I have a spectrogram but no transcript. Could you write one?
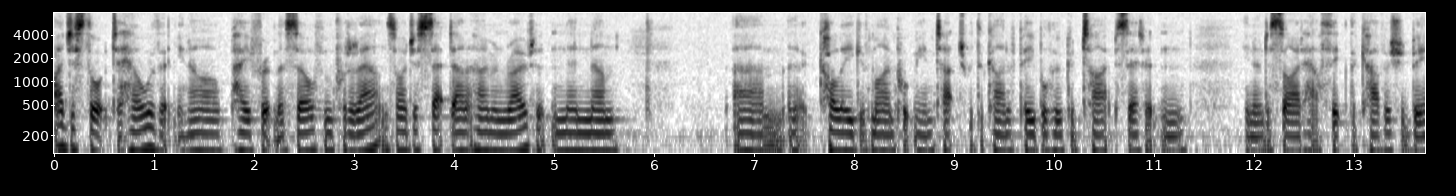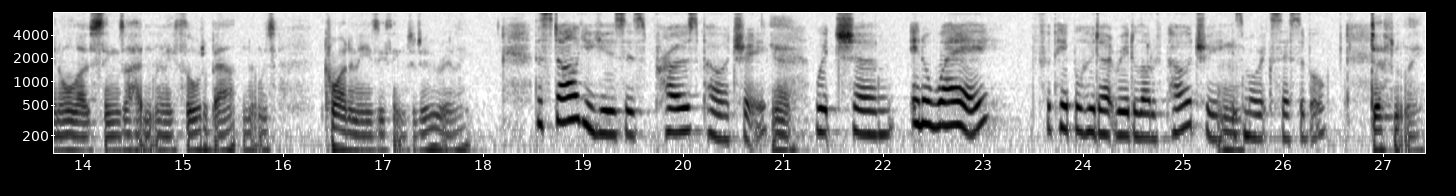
I just thought, to hell with it, you know, I'll pay for it myself and put it out. And so I just sat down at home and wrote it. And then um, um, a colleague of mine put me in touch with the kind of people who could typeset it and, you know, decide how thick the cover should be and all those things I hadn't really thought about. And it was quite an easy thing to do, really. The style you use is prose poetry, yeah. which, um, in a way, for people who don't read a lot of poetry, mm. is more accessible. Definitely.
